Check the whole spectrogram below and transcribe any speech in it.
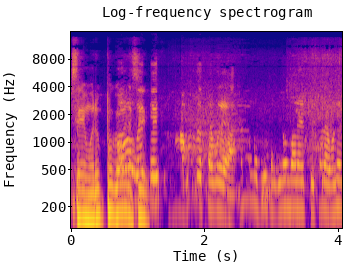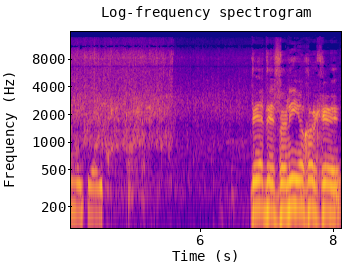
Se demoró un poco Oh, ahora, sí. Déjate el sonido, Jorge.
